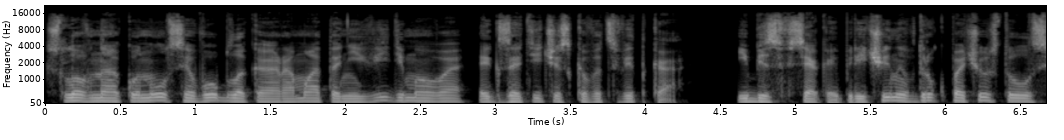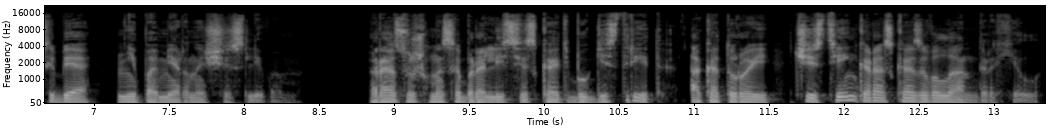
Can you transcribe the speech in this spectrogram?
словно окунулся в облако аромата невидимого экзотического цветка и без всякой причины вдруг почувствовал себя непомерно счастливым. «Раз уж мы собрались искать Буги-стрит, о которой частенько рассказывал Андерхилл,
